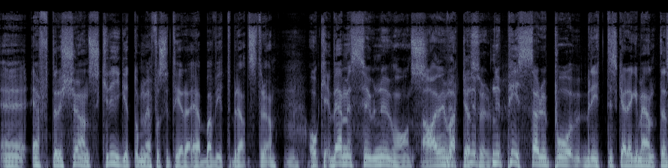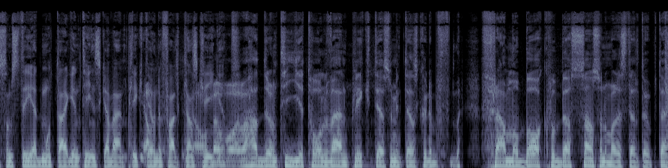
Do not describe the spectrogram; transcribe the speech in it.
Eh, efter könskriget om jag får citera Ebba Witt-Brattström. Och vem är sur nu Hans? Mm. Ja, nu vart jag sur. Nu, nu pissar du på brittiska regementen som stred mot argentinska värnpliktiga under Falklandskriget. Ja, vad, vad hade de 10-12 värnpliktiga som inte ens kunde fram och bak på bössan som de hade ställt upp där?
